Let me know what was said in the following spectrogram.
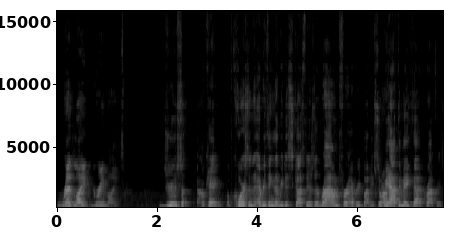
red light, green light. Juice, okay, of course, in everything that we discussed, there's a round for everybody. So we have to make that preface.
